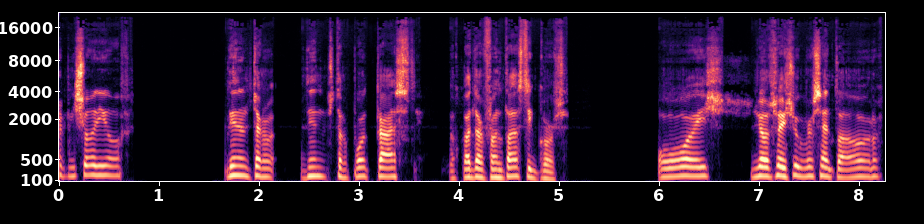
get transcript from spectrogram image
episodio de nuestro, de nuestro podcast, Los Cuatro Fantásticos. Hoy yo soy su presentador,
